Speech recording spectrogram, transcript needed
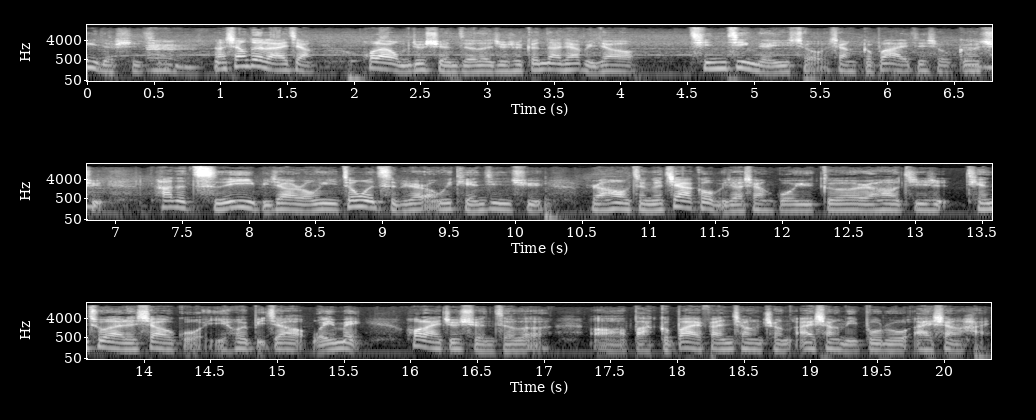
易的事情。嗯那相对来讲，后来我们就选择了就是跟大家比较亲近的一首，像《Goodbye》这首歌曲，它的词义比较容易，中文词比较容易填进去，然后整个架构比较像国语歌，然后其实填出来的效果也会比较唯美。后来就选择了啊、把《Goodbye》翻唱成《爱上你不如爱上海》。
